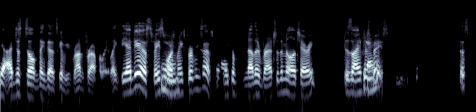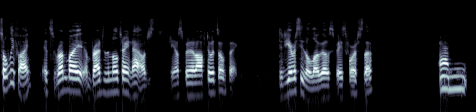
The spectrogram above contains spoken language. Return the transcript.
yeah, I just don't think that it's going to be run properly. Like the idea of Space yeah. Force makes perfect sense. Make another branch of the military designed for yeah. space. That's totally fine. It's run by a branch of the military now. Just you know, spin it off to its own thing. Did you ever see the logo of Space Force though? Um,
